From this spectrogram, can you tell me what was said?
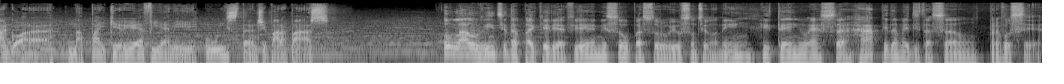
Agora, na Pai Querer FM, um instante para a paz. Olá, ouvinte da Pai Querer FM, sou o pastor Wilson Tinonim e tenho essa rápida meditação para você.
